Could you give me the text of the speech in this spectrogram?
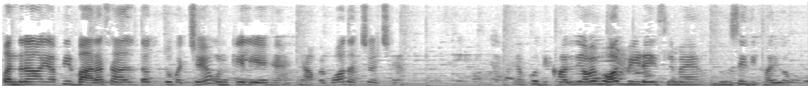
पंद्रह या फिर बारह साल तक जो बच्चे हैं, उनके लिए हैं। यहाँ पे बहुत अच्छे अच्छे हैं। मैं आपको दिखा हूँ यहाँ पे बहुत भीड़ है, इसलिए मैं दूर से ही दिखा रही हूँ आपको।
